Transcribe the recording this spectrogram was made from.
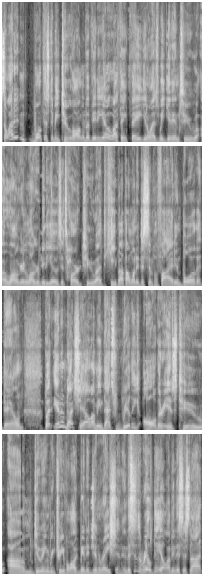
So I didn't want this to be too long of a video. I think they, you know, as we get into uh, longer and longer videos, it's hard to, uh, to keep up. I wanted to simplify it and boil it down. But in a nutshell, I mean, that's really all there is to um, doing retrieval augmented generation. And this is the real deal. I mean, this is not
